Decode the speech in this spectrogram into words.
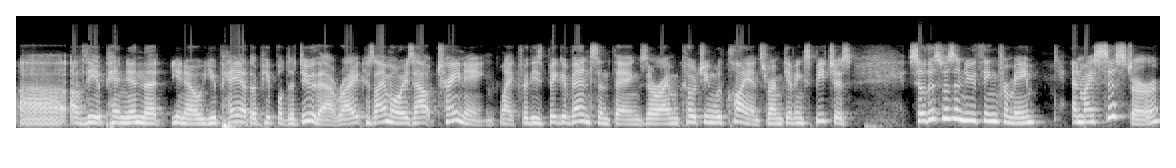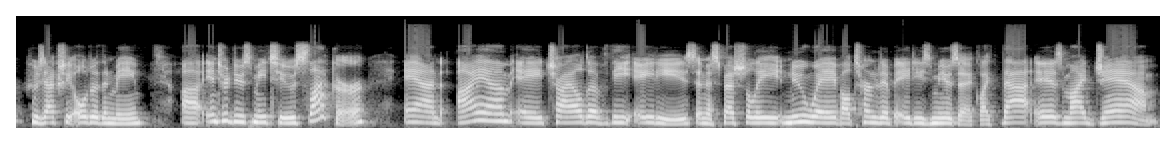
uh, of the opinion that, you know, you pay other people to do that, right? Because I'm always out training, like for these big events and things, or I'm coaching with clients or I'm giving speeches. So this was a new thing for me. And my sister, who's actually older than me, uh, introduced me to Slacker. And I am a child of the 80s and especially new wave alternative 80s music. Like that is my jam.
